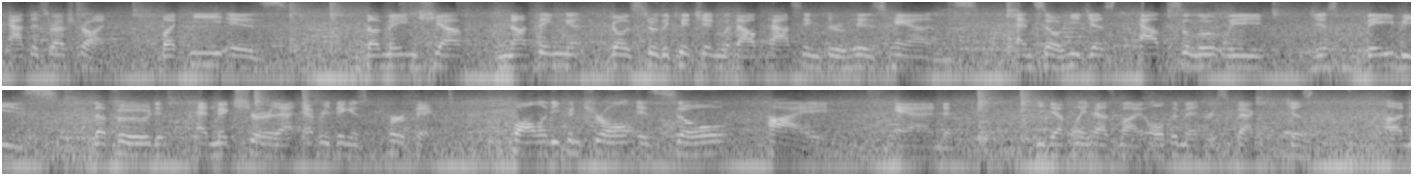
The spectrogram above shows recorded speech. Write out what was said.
at this restaurant, but he is the main chef. Nothing goes through the kitchen without passing through his hands. And so he just absolutely just babies the food and makes sure that everything is perfect. Quality control is so high and he definitely has my ultimate respect. Just an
